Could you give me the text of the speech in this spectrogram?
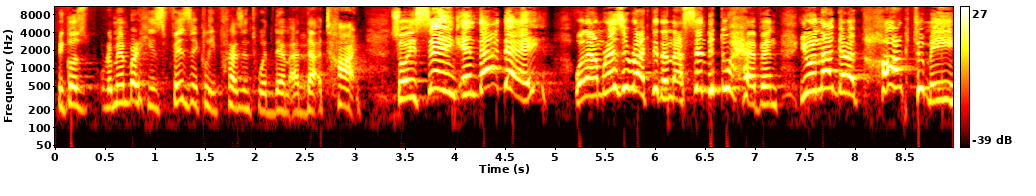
Because remember, he's physically present with them at that time. So he's saying, in that day, when I'm resurrected and ascended to heaven, you're not going to talk to me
